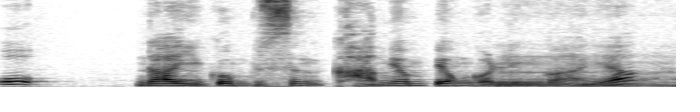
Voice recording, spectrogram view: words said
어, 나 이거 무슨 감염병 걸린 거 아니야? 음,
